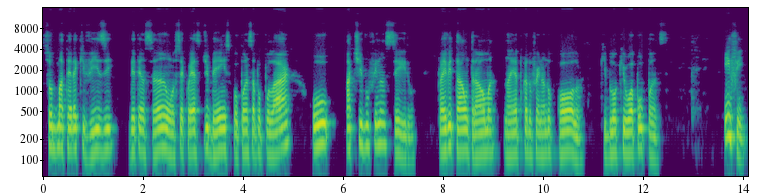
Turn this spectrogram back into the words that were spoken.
sobre matéria que vise detenção ou sequestro de bens, poupança popular ou ativo financeiro, para evitar um trauma na época do Fernando Collor, que bloqueou a poupança. Enfim,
